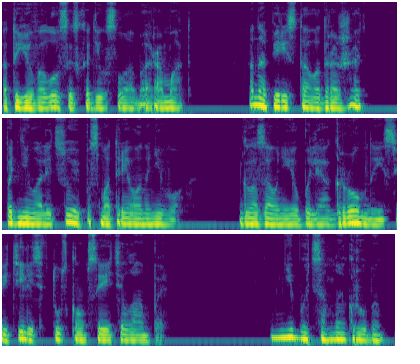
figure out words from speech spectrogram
От ее волос исходил слабый аромат. Она перестала дрожать, подняла лицо и посмотрела на него. Глаза у нее были огромные и светились в тусклом свете лампы. «Не будь со мной грубым», —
